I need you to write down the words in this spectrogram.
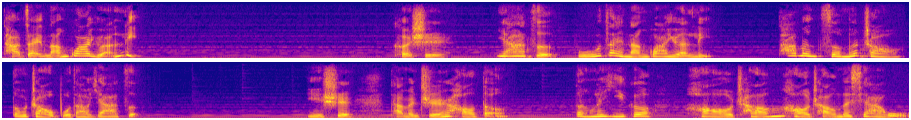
它在南瓜园里。”可是，鸭子不在南瓜园里，他们怎么找都找不到鸭子。于是，他们只好等，等了一个好长好长的下午。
